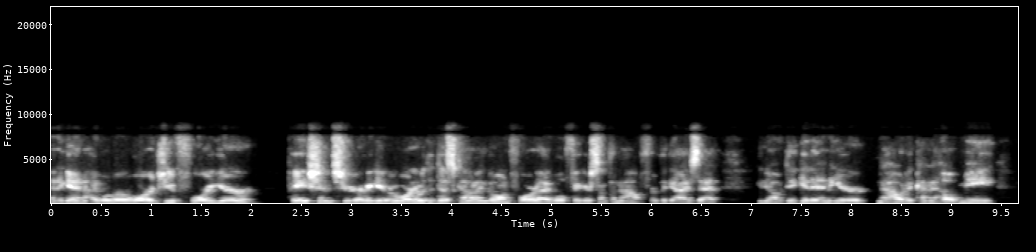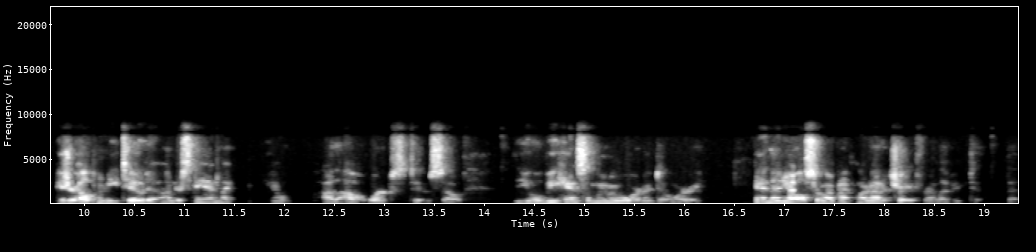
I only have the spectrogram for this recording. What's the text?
And again, I will reward you for your patience. You're gonna get rewarded with the discount and going forward, I will figure something out for the guys that, you know, did get in here now to kind of help me, because you're helping me too to understand like, you know, how, how it works too. So you will be handsomely rewarded, don't worry. And then you also learn, learn how to trade for a living too. That,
